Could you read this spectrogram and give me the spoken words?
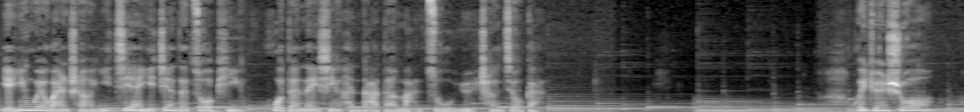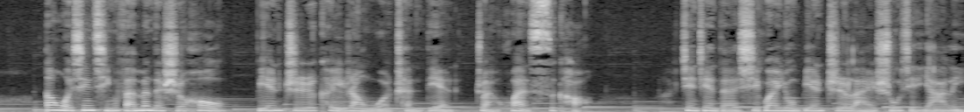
也因为完成一件一件的作品。”获得内心很大的满足与成就感。慧娟说：“当我心情烦闷的时候，编织可以让我沉淀、转换思考。渐渐的习惯用编织来疏解压力。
